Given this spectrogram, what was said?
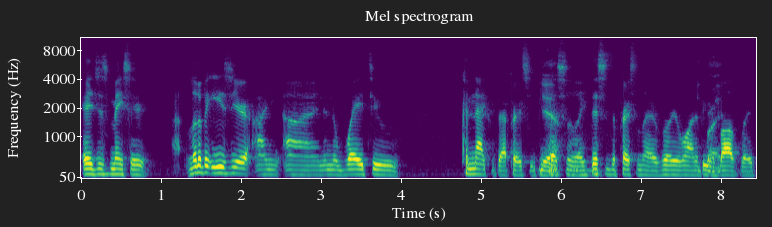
it just makes it a little bit easier on on in a way to connect with that person because so, like this is the person that I really want to be Right. involved with.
